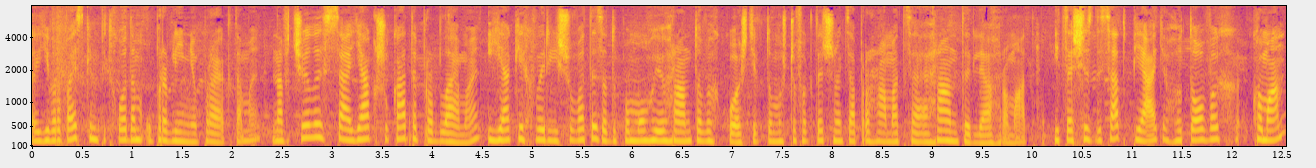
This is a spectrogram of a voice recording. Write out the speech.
європейським підходам управлінню проектами, навчилися, як шукати проблеми і як їх вирішувати за допомогою грантових коштів, тому що фактично ця програма це гранти для громад, і це 65 готових команд,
